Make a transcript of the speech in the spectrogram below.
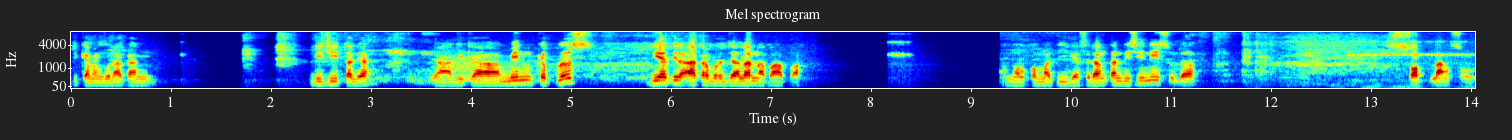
Jika menggunakan digital ya. Ya, jika min ke plus dia tidak akan berjalan apa-apa. 0,3 sedangkan di sini sudah shot langsung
